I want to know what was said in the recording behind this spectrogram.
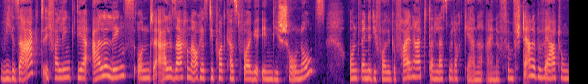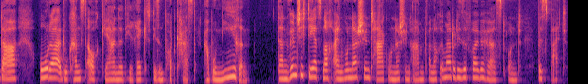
Wie gesagt, ich verlinke dir alle Links und alle Sachen, auch jetzt die Podcast-Folge in die Show Notes. Und wenn dir die Folge gefallen hat, dann lass mir doch gerne eine 5-Sterne-Bewertung da oder du kannst auch gerne direkt diesen Podcast abonnieren. Dann wünsche ich dir jetzt noch einen wunderschönen Tag, wunderschönen Abend, wann auch immer du diese Folge hörst und bis bald.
